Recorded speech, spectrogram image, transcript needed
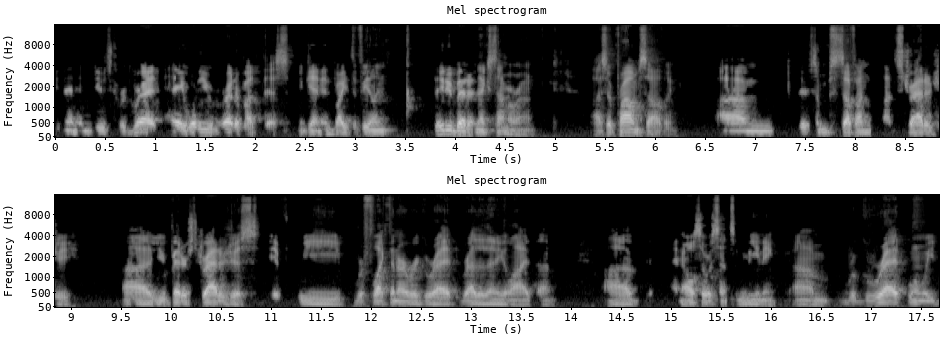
you then induce regret. Hey, what do you regret about this? Again, invite the feeling. They do better next time around. Uh, so problem solving. Um, there's some stuff on, on strategy. Uh, you're better strategists if we reflect on our regret rather than elide them. Uh, and also a sense of meaning. Um, regret, when we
